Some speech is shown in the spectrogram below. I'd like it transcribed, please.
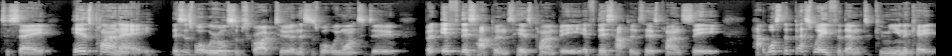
to say, here's plan A, this is what we're all subscribed to, and this is what we want to do. But if this happens, here's plan B. If this happens, here's plan C. What's the best way for them to communicate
